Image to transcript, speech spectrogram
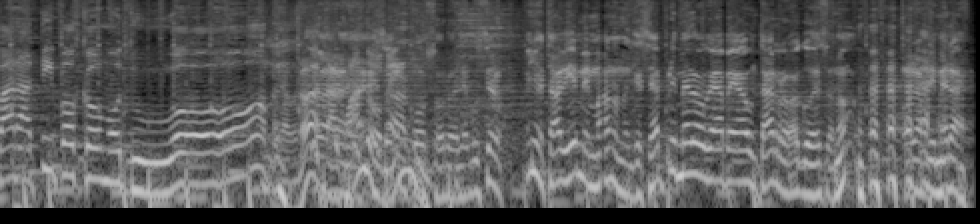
para tipos como tú. Oh, pero, bro, ¿hasta cuándo? Le pusieron, coño, está bien, mi hermano, no, que sea el primero que haya pegado un tarro o algo de eso, ¿no? O la primera.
